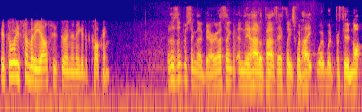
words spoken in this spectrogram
It's always somebody else who's doing the negative talking. It is interesting though, Barry. I think in their heart of hearts, athletes would hate would, would prefer not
